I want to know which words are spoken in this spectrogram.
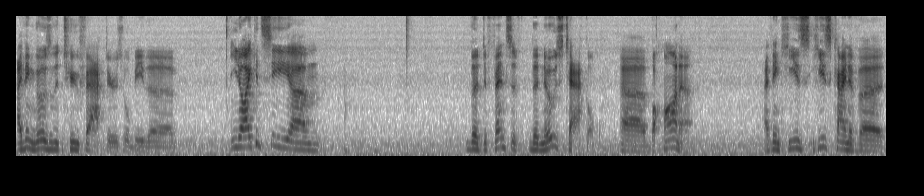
I think those are the two factors will be the you know, I could see um, the defensive, the nose tackle, uh, Bohanna. I think he's he's kind of a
